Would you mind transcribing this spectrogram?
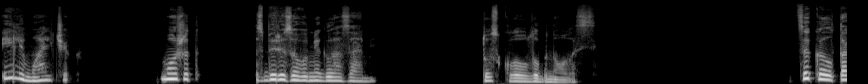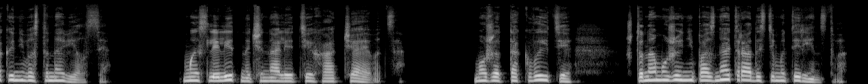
«Или мальчик. Может, с бирюзовыми глазами тускло улыбнулась. Цикл так и не восстановился. Мы с Лилит начинали тихо отчаиваться. Может так выйти, что нам уже не познать радости материнства.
